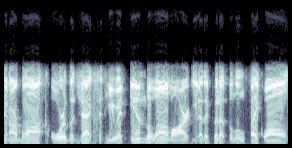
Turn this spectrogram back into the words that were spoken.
and R Block or the Jackson Hewitt in the Walmart. You know, they put up the little fake walls,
